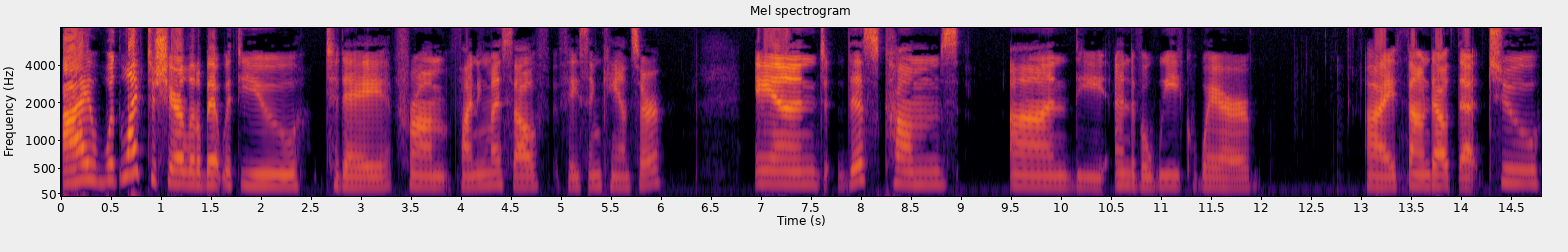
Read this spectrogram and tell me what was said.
I would like to share a little bit with you today from finding myself facing cancer. And this comes on the end of a week where I found out that two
